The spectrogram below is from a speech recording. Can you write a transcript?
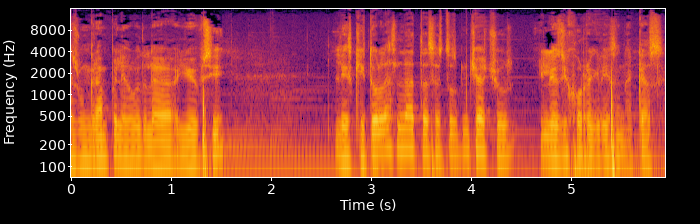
es un gran peleador de la UFC. Les quitó las latas a estos muchachos y les dijo regresen a casa.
